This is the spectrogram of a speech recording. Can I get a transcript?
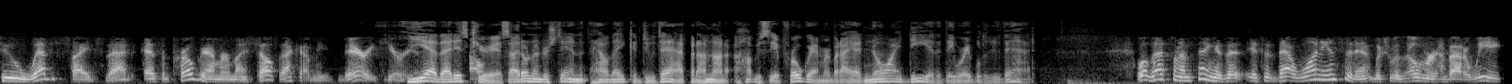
to websites. That, as a programmer myself, that got me very curious. Yeah, that is oh. curious. I don't understand how they could do that, but I'm not obviously a programmer, but I had no idea that they were able to do that. Well, that's what I'm saying is that it's that one incident, which was over in about a week,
